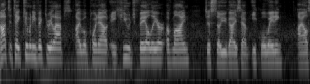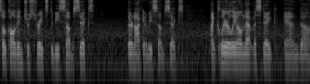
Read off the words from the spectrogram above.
Not to take too many victory laps, I will point out a huge failure of mine, just so you guys have equal weighting. I also called interest rates to be sub six. They're not going to be sub six. I clearly own that mistake. And uh,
